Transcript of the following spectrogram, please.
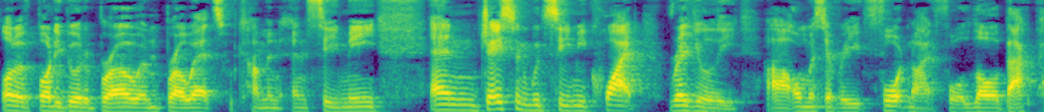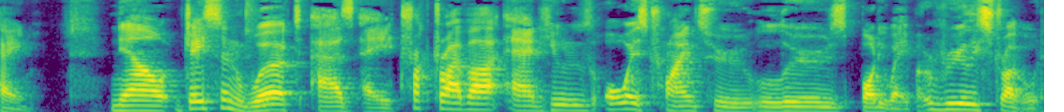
A lot of bodybuilder bro and broettes would come in and see me. And Jason would see me quite regularly, uh, almost every fortnight for lower back pain. Now, Jason worked as a truck driver and he was always trying to lose body weight, but really struggled.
